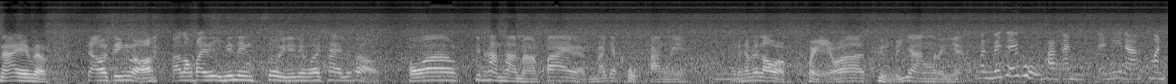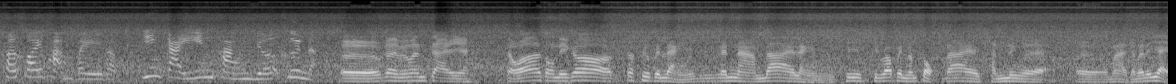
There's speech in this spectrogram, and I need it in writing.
หน้าเอมแบบจะเอาจริงเหรอปาลองไปอีกนิดนึงสู้อีกนิดนึงว่าใช่หรือเปล่า เพราะว่าที่ผ่านผ่านๆมาป้ายแบบมักจะผูกพังเลย มันทำให้เราแบบเขวว่าถึงหรือยังอะไรเงี้ย มันไม่ใช่ผูกพังอันไอ้นี่นะ มันค่อยๆพังไปแบบยิ่งไกลยิ่งพังเยอะขึ้นอะ เออ ก็เลยไม่มั่นใจไงแต่ว่าตรงนี้ก็ ก็คือเป็นแหล่งเล่นน้ำได้ แหล่งที่คิดว่าเป็นน้ำตกได้ชั้นหนึ่งเลยอะเออ มันอาจจะไม่ได้ใหญ่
